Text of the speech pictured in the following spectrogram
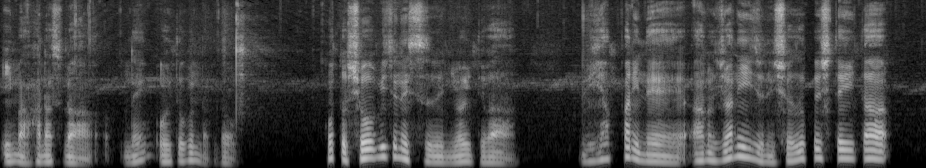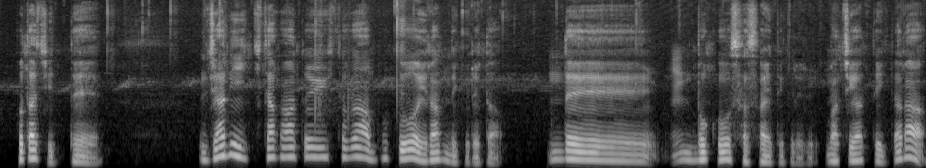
今話すのはね、置いとくんだけど、ことショービジネスにおいては、やっぱりね、あのジャニーズに所属していた子たちって、ジャニー北川という人が僕を選んでくれた。で、僕を支えてくれる。間違っていたら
